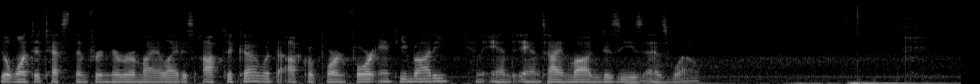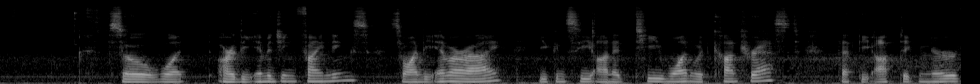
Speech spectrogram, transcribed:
you'll want to test them for neuromyelitis optica with the aquaporin 4 antibody and, and anti-MOG disease as well. So what are the imaging findings? So on the MRI, you can see on a T1 with contrast that the optic nerve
